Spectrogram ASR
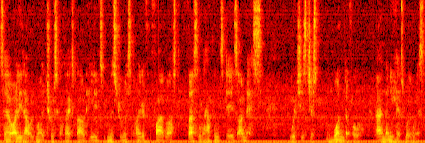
so I lead out with my Choice Scarf Exploud, he leads with Misdreavus, and I go for the Fire Blast. First thing that happens is I miss, which is just wonderful, and then he hits Will-O-Wisp.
